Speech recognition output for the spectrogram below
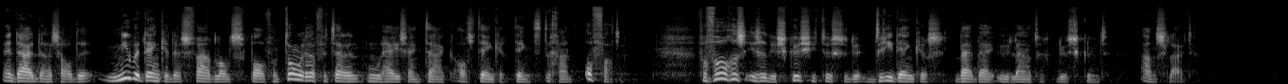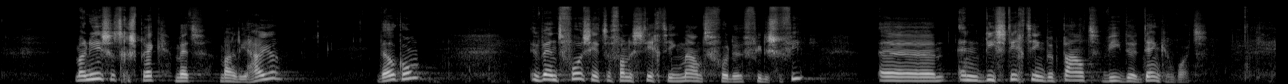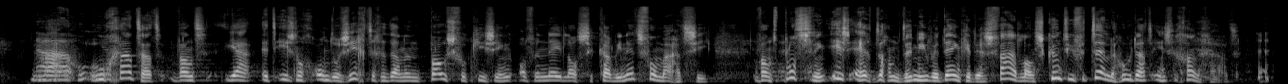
En daarna zal de nieuwe denker des vaderlands, Paul van Tongeren, vertellen hoe hij zijn taak als denker denkt te gaan opvatten. Vervolgens is er discussie tussen de drie denkers, waarbij u later dus kunt aansluiten. Maar nu is het gesprek met Marlie Huijer. Welkom. U bent voorzitter van de stichting Maand voor de Filosofie. Uh, en die stichting bepaalt wie de denker wordt. Nou, maar hoe, hoe, gaat dat? Want ja, het is nog ondoorzichtiger dan een pausverkiezing of een Nederlandse kabinetsformatie. Want plotseling is er dan de nieuwe denker des vaderlands. Kunt u vertellen hoe dat in zijn gang gaat?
